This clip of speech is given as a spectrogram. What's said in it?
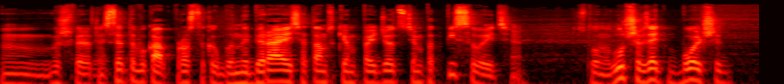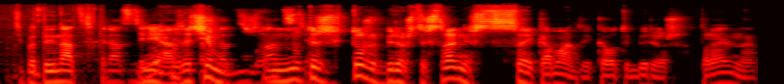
м, выше вероятность. Это вы как, просто как бы набираете, а там с кем пойдет, с тем подписываете? Условно, лучше взять больше, типа 12 13 Не, а зачем? Ну ты же тоже берешь, ты же сравнишь с своей командой, кого ты берешь, правильно?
